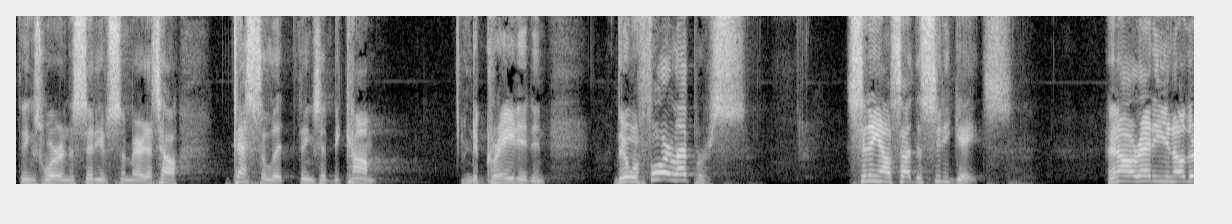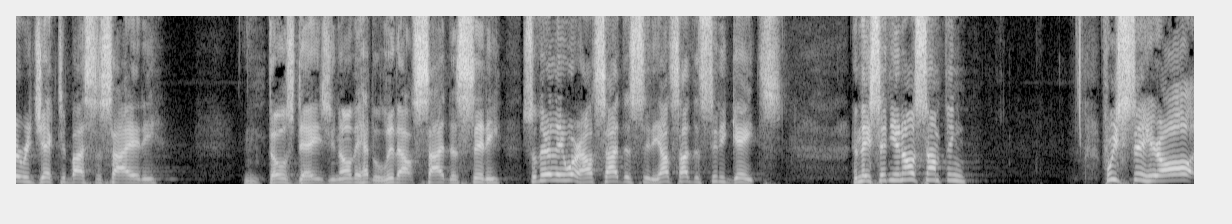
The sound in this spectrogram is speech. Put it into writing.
things were in the city of Samaria. That's how desolate things had become and degraded. And there were four lepers sitting outside the city gates. And already, you know, they're rejected by society. In those days, you know, they had to live outside the city. So there they were, outside the city, outside the city gates. And they said, you know something? If we sit here all,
